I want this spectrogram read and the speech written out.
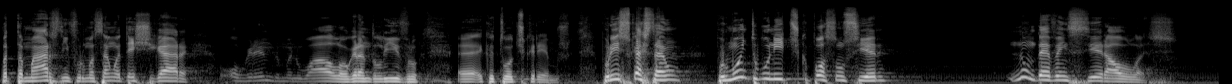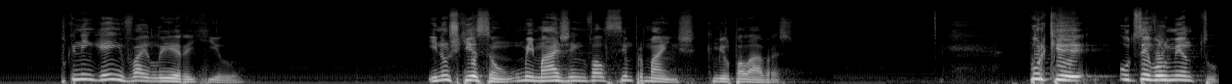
patamares de informação até chegar ao grande manual, ao grande livro uh, que todos queremos. Por isso, cá estão, por muito bonitos que possam ser, não devem ser aulas porque ninguém vai ler aquilo. E não esqueçam, uma imagem vale sempre mais que mil palavras. Porque o desenvolvimento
